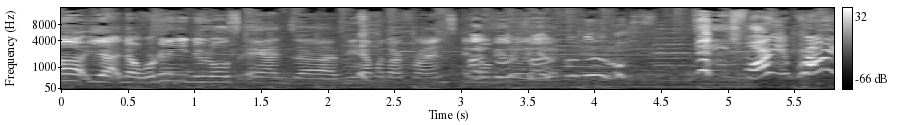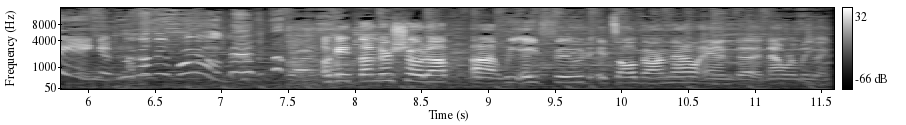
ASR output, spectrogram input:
Uh, yeah, no, we're gonna eat noodles and uh, meet up with our friends, and it'll be really good. for noodles. why are you crying? I'm not making fun of. Okay, Thunder showed up. Uh, we ate food. It's all gone now, and uh, now we're leaving.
